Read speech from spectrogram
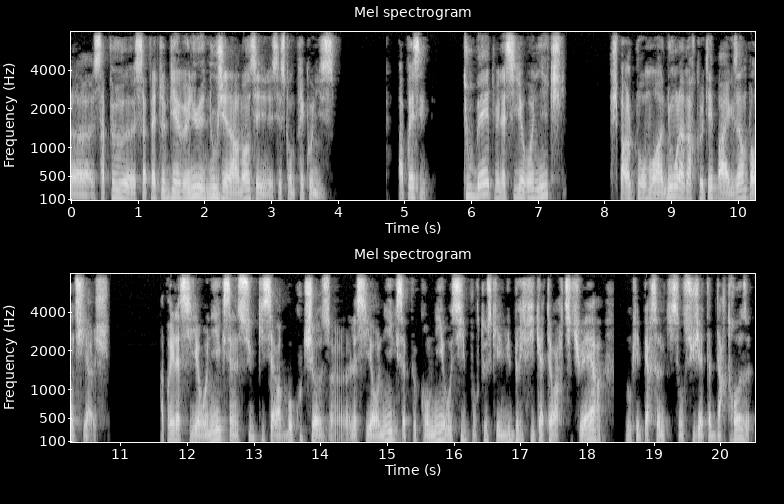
Euh, ça peut ça peut être le bienvenu et nous généralement c'est c'est ce qu'on préconise. Après c'est tout bête mais l'acide hyaluronique, je parle pour moi. Nous on l'a marqué par exemple anti-âge. Après, l'acide hyaluronique, c'est un sucre qui sert à beaucoup de choses. Euh, l'acide hyaluronique, ça peut convenir aussi pour tout ce qui est lubrificateur articulaire, donc les personnes qui sont sujettes à de l'arthrose.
